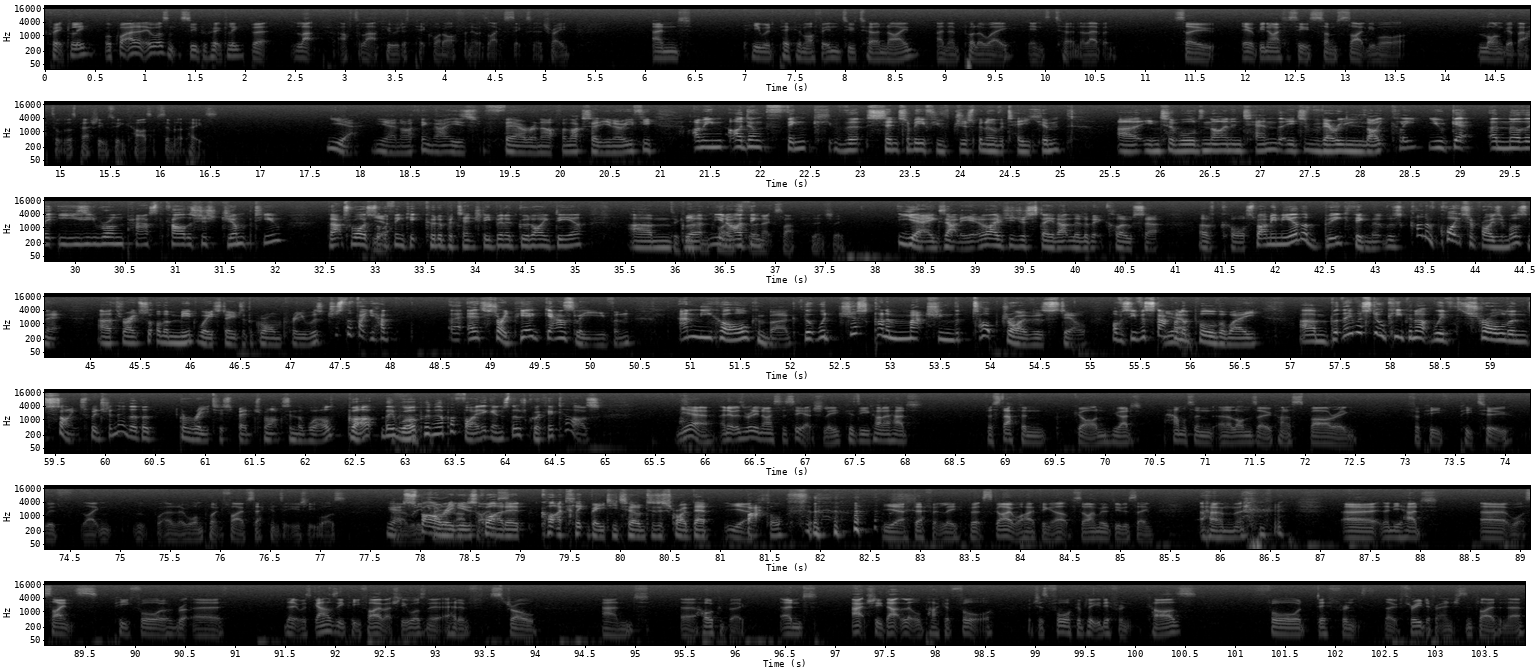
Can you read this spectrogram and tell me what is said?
quickly, or quite, it wasn't super quickly, but lap after lap he would just pick one off and it was like six in a train. And he would pick them off into turn nine and then pull away into turn 11. So it would be nice to see some slightly more longer battles, especially between cars of similar pace. Yeah, yeah, no, I think that is fair enough. And like I said, you know, if you, I mean, I don't think that sensibly, if you've just been overtaken uh, in towards nine and ten, that it's very likely you'd get another easy run past the car that's just jumped you. That's why I sort Yeah. of think it could have potentially been a good idea. Um, but you know, I think the next lap potentially. yeah, exactly. It allows you to just stay that little bit closer, of course. But I mean, the other big thing that was kind of quite surprising, wasn't it, uh, throughout sort of the midway stage of the Grand Prix, was just the fact you had, uh, eh, sorry, Pierre Gasly even, and Nico Hulkenberg that were just kind of matching the top drivers still. Obviously, Verstappen Yeah. had pulled away, um, but they were still keeping up with Stroll and Sainz, which are never the greatest benchmarks in the world, but they were putting up a fight against those quicker cars. Yeah, and it was really nice to see actually because you kind of had Verstappen gone, you had Hamilton and Alonso kind of sparring for P P two with like I don't know one point five seconds it usually was. Yeah, uh, really sparring is quite a quite a clickbaity term to describe their Yeah. battle. yeah, definitely. But Sky were hyping it up, so I'm going to do the same. Um, uh, then you had uh, what Sainz P4. Uh, then it was Gasly P5 actually, wasn't it? Ahead of Stroll and uh, Hulkenberg. And actually, that little pack of four, which is four completely different cars, four different, no, three different engines and suppliers in there.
